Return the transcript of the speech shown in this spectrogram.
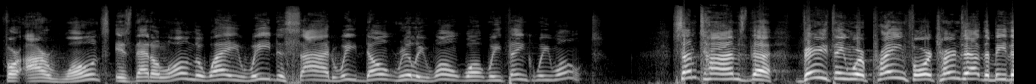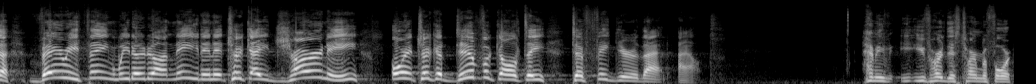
for our wants is that along the way we decide we don't really want what we think we want? Sometimes the very thing we're praying for turns out to be the very thing we do not need, and it took a journey or it took a difficulty to figure that out. How many of you've heard this term before?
